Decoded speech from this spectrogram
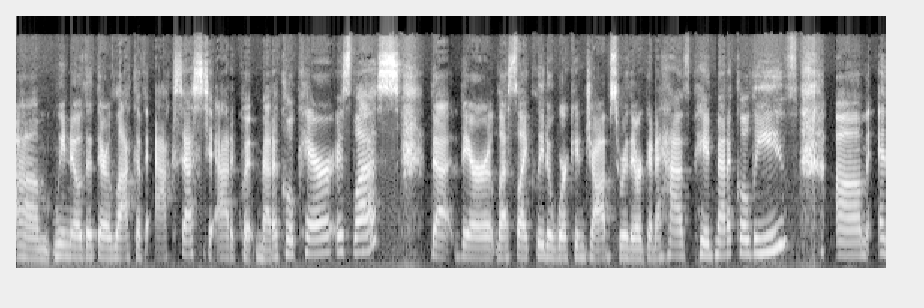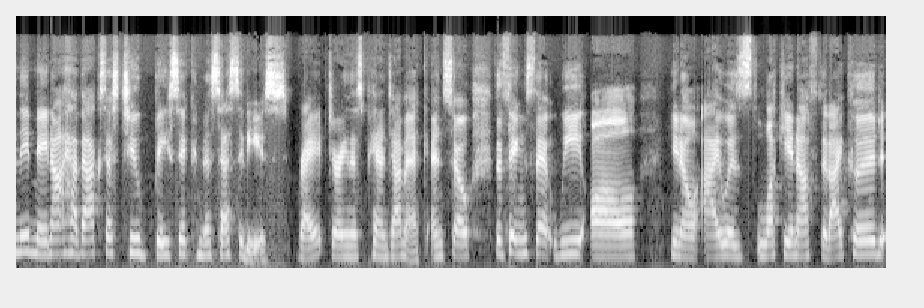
Um, we know that their lack of access to adequate medical care is less, that they're less likely to work in jobs where they're going to have paid medical leave. Um, and they may not have access to basic necessities, right, during this pandemic. And so the things that we all you know, I was lucky enough that I could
